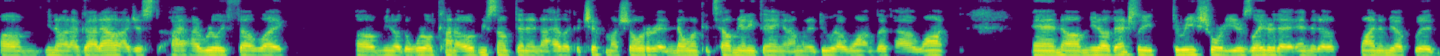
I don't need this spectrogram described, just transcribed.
um, you know, and I got out, I just, I, I really felt like um, you know, the world kind of owed me something and I had like a chip on my shoulder and no one could tell me anything and I'm going to do what I want and live how I want. And, um, you know, eventually three short years later, that ended up winding me up with,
